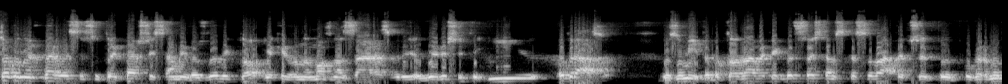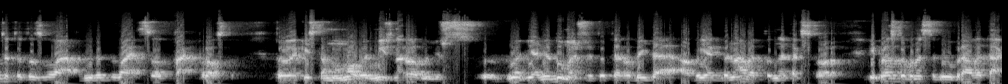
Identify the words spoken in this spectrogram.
То вони вперлися, що той перший самий важливий, то який воно можна зараз вирішити і одразу. Розумієте, бо то навіть якби щось там скасувати чи повернути, то дозволяти. Не відбувається от так просто. То якісь там умови міжнародні, між ну я не думаю, що до того дійде, або якби навіть, то не так скоро. І просто вони собі обрали так.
